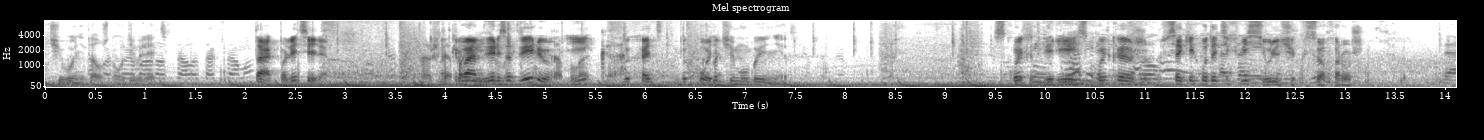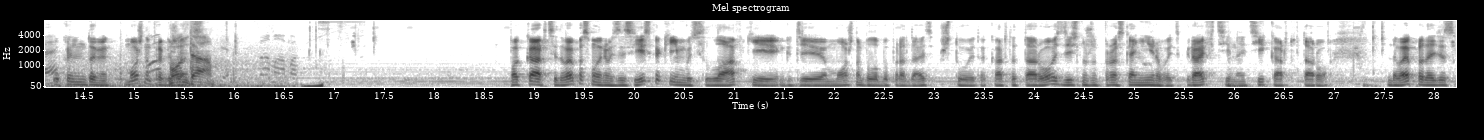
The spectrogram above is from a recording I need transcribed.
ничего не должно удивлять. Так, полетели. Ну Открываем дверь за дверью и выходь, выходим. Почему бы и нет? Сколько дверей, сколько всяких вот этих висюлечек. Все, хорош. Кукольный домик. Можно Вон пробежаться? там. По карте давай посмотрим, здесь есть какие-нибудь лавки, где можно было бы продать, что это, карта Таро. Здесь нужно просканировать граффити и найти карту Таро. Давай продавец,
